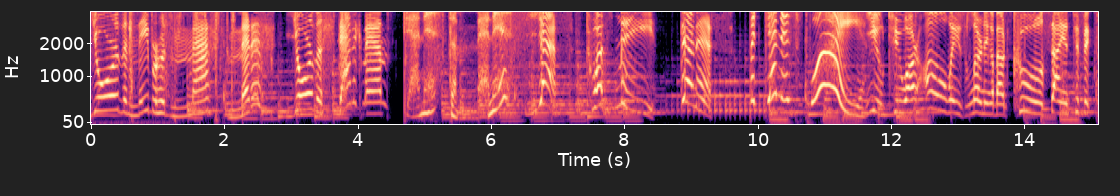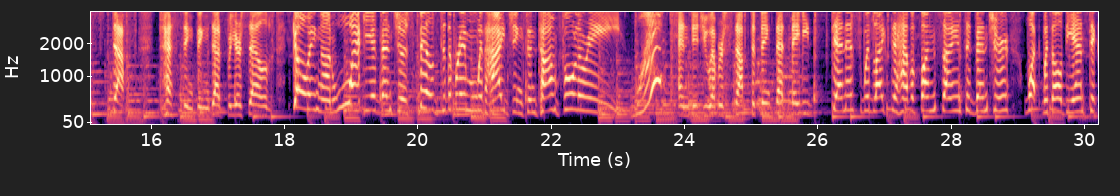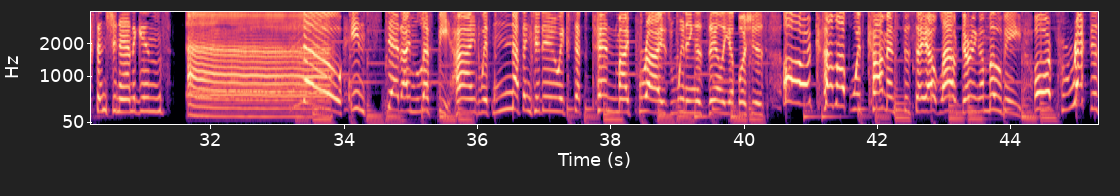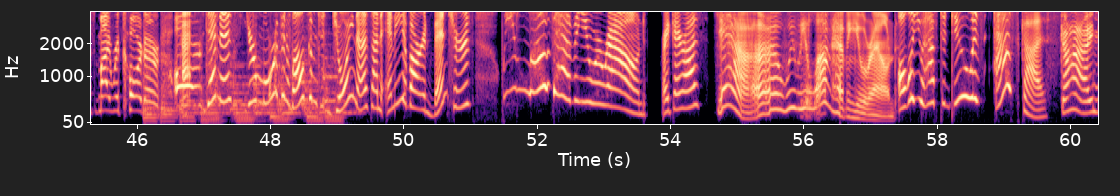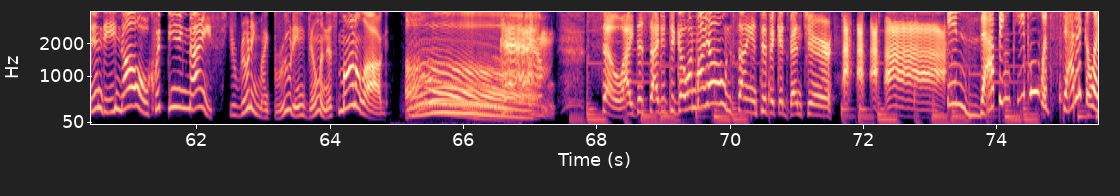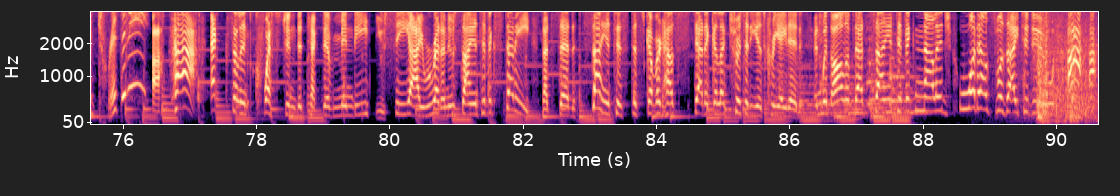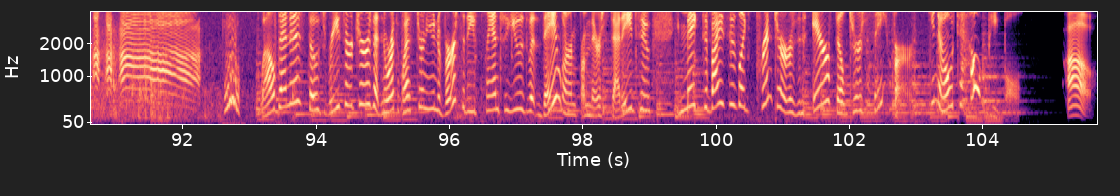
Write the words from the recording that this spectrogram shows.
You're the neighborhood's masked menace? You're the static man? Dennis the Menace? Yes, twas me, Dennis. But Dennis, why? You two are always learning about cool scientific stuff, testing things out for yourselves, going on wacky adventures filled to the brim with hijinks and tomfoolery. What? And did you ever stop to think that maybe Dennis would like to have a fun science adventure? What with all the antics and shenanigans? Uh. No! Instead, I'm left behind with nothing to do except tend my prize winning azalea bushes, or come up with comments to say out loud during a movie, or practice my recorder, or. Dennis, you're more than welcome to join us on any of our adventures. We love having you around. Right, Guy Raz? Yeah, uh, we, we love having you around. All you have to do is ask us. Guy, Mindy, no, quit being nice. You're ruining my brooding, villainous monologue. Oh. So I decided to go on my own scientific adventure. Ha ha ha ha! In zapping people with static electricity? Aha! Excellent question, Detective Mindy. You see, I read a new scientific study that said scientists discovered how static electricity is created. And with all of that scientific knowledge, what else was I to do? Ha ha ha ha ha! Well, Dennis, those researchers at Northwestern University plan to use what they learned from their study to make devices like printers and air filters safer. You know, to help people. Oh.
